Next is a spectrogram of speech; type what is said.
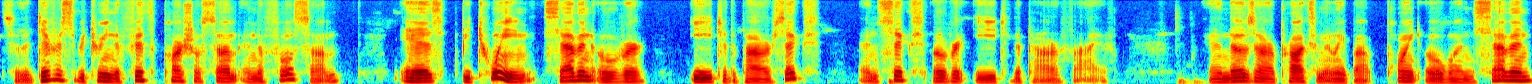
so the difference between the fifth partial sum and the full sum is between 7 over e to the power of 6 and 6 over e to the power of 5 and those are approximately about 0.017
